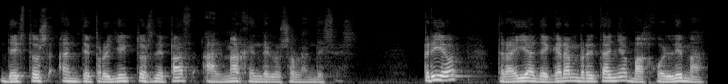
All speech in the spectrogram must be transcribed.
de estos anteproyectos de paz al margen de los holandeses. Prior traía de Gran Bretaña, bajo el lema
